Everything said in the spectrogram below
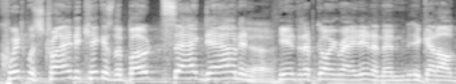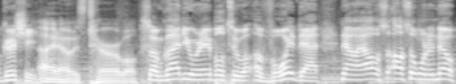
Quint was trying to kick as the boat sagged down, and Yeah. he ended up going right in, and then it got all gushy. I know. It was terrible. so I'm glad you were able to avoid that. Now, I also, also want to know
